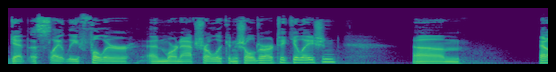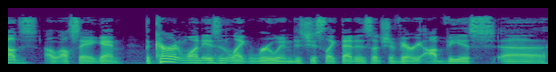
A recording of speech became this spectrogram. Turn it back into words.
get a slightly fuller and more natural looking shoulder articulation. Um, and I'll just, I'll, I'll say again, the current one isn't, like, ruined. It's just, like, that is such a very obvious, uh,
